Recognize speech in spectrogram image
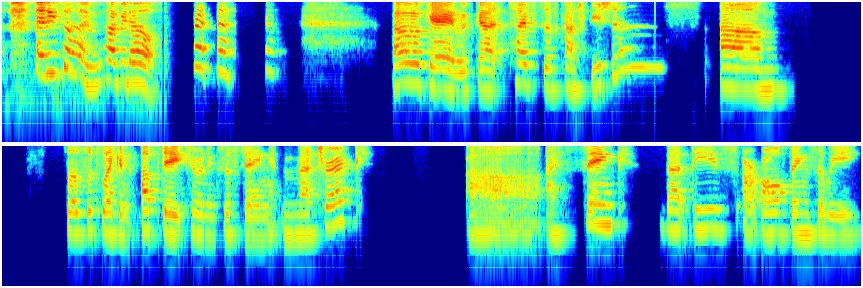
Anytime. Happy to help. Okay, we've got types of contributions. Um, so this looks like an update to an existing metric. Uh, I think that these are all things that we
